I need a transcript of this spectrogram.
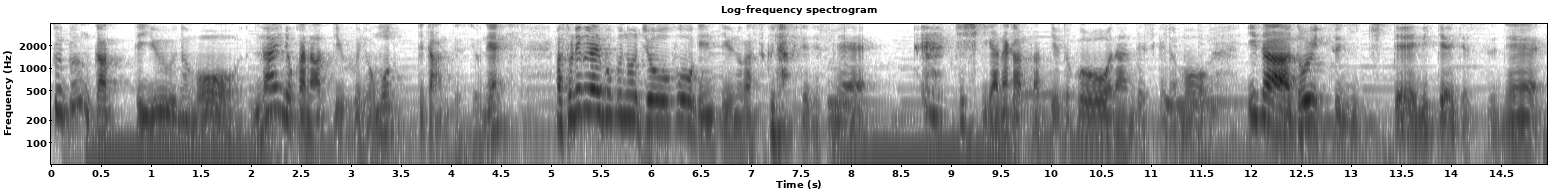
プ文化っていうのもないのかなっていうふうに思ってたんですよね、まあ、それぐらい僕の情報源っていうのが少なくてですね 知識がなかったっていうところなんですけどもいざドイツに来てみてですね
